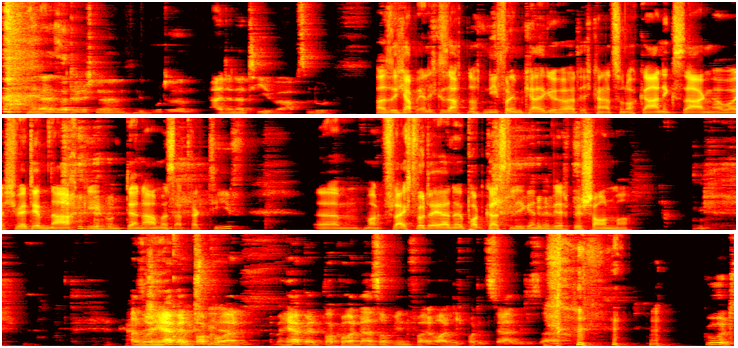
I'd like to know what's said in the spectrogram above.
Ja, das ist natürlich eine, eine gute Alternative, absolut. Also ich habe ehrlich gesagt noch nie von dem Kerl gehört. Ich kann dazu noch gar nichts sagen, aber ich werde dem nachgehen und der Name ist attraktiv. Ähm, vielleicht wird er ja eine Podcast-Legende. Wir, wir, schauen mal. Also Herbert Bockhorn, Herbert Bockhorn, da ist auf jeden Fall ordentlich Potenzial, würde ich sagen. Gut.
